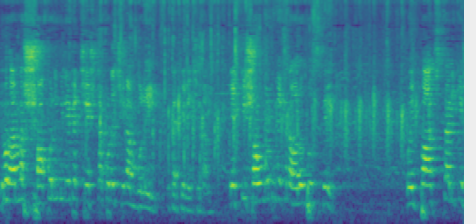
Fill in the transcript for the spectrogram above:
এবং আমরা সকলে মিলে এটা চেষ্টা করেছিলাম বলেই এটা পেরেছিলাম একটি সংগঠন এখানে অনুপস্থিত। ওই পাঁচ তারিখের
